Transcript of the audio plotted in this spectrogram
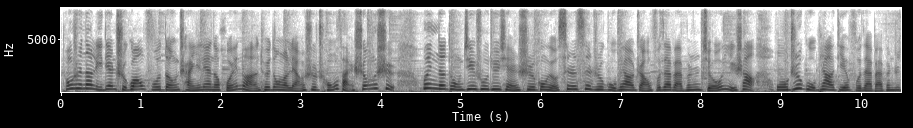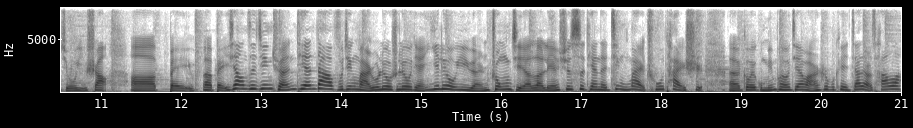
同时呢，锂电池、光伏等产业链的回暖，推动了两市重返升势。为你的统计数据显示，共有四十四只股票涨幅在百分之九以上，五只股票跌幅在百分之九以。上上，呃，北呃北向资金全天大幅净买入六十六点一六亿元，终结了连续四天的净卖出态势。呃，各位股民朋友，今天晚上是不是可以加点餐了？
